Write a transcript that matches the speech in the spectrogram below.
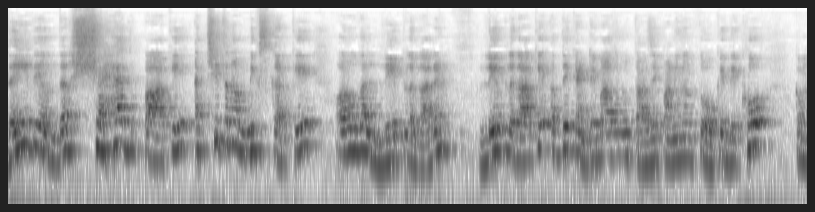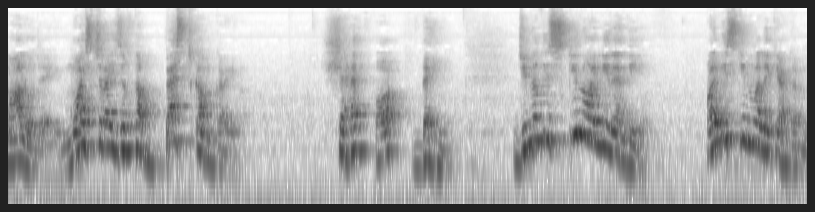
ਦਹੀਂ ਦੇ ਅੰਦਰ ਸ਼ਹਿਦ ਪਾ ਕੇ ਅੱਛੀ ਤਰ੍ਹਾਂ ਮਿਕਸ ਕਰਕੇ ਔਰ ਉਹਦਾ ਲੇਪ ਲਗਾ ਲੈਣ। ਲੇਪ ਲਗਾ ਕੇ ਅੱਧੇ ਘੰਟੇ ਬਾਅਦ ਉਹਨੂੰ ਤਾਜ਼ੇ ਪਾਣੀ ਨਾਲ ਧੋ ਕੇ ਦੇਖੋ, ਕਮਾਲ ਹੋ ਜਾਏਗੀ। ਮੋਇਸਚਰਾਈਜ਼ਰ ਦਾ ਬੈਸਟ ਕੰਮ ਕਰੇਗਾ, ਸ਼ਹਿਦ ਔਰ ਦਹੀਂ। ਜਿਨ੍ਹਾਂ ਦੀ ਸਕਿਨ ਆਇਲੀ ਰਹਿੰਦੀ ਹੈ ਆਇਲੀ ਸਕਿਨ ਵਾਲੇ ਕੀ ਕਰਨ?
